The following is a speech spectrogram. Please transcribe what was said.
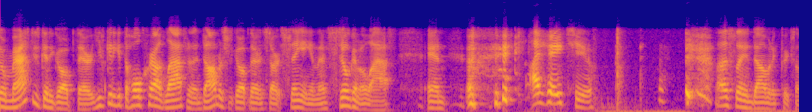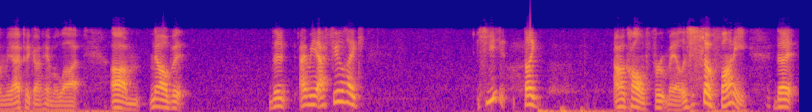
So Matthew's gonna go up there. He's gonna get the whole crowd laughing, and then Dominic's gonna go up there and start singing, and they're still gonna laugh. And I hate you. I was saying Dominic picks on me. I pick on him a lot. Um, no, but the I mean, I feel like he like I don't call him fruit mail. It's just so funny that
